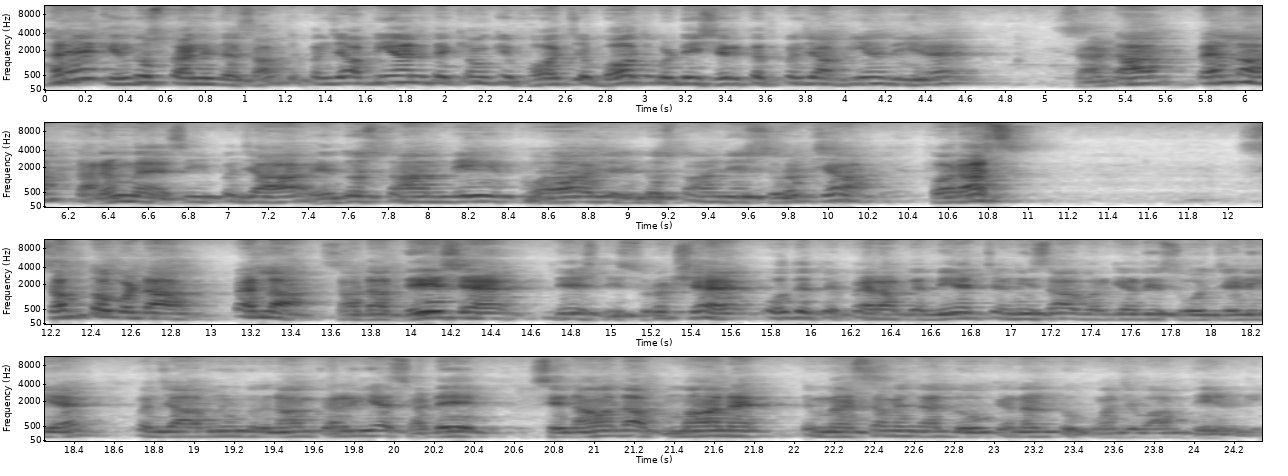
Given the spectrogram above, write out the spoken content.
ਹਰੇਕ ਹਿੰਦੁਸਤਾਨੀ ਦਾ ਸਭ ਤੇ ਪੰਜਾਬੀਆਂ ਨੇ ਤੇ ਕਿਉਂਕਿ ਫੌਜ 'ਚ ਬਹੁਤ ਵੱਡੀ ਸ਼ਿਰਕਤ ਪੰਜਾਬੀਆਂ ਦੀ ਹੈ ਸਾਡਾ ਪਹਿਲਾ ਧਰਮ ਹੈ ਸੀ ਪੰਜਾਬ, ਹਿੰਦੁਸਤਾਨ ਦੀ ਫੌਜ, ਹਿੰਦੁਸਤਾਨ ਦੀ ਸੁਰੱਖਿਆ ਫॉर ਅਸ ਸਭ ਤੋਂ ਵੱਡਾ ਪਹਿਲਾ ਸਾਡਾ ਦੇਸ਼ ਹੈ, ਦੇਸ਼ ਦੀ ਸੁਰੱਖਿਆ ਹੈ, ਉਹਦੇ ਤੇ ਪਹਿਰਾ ਦਿੰਦੇ ਆ ਚੰਨੀ ਸਾਹਿਬ ਵਰਗਿਆਂ ਦੀ ਸੋਚ ਜਿਹੜੀ ਹੈ, ਪੰਜਾਬ ਨੂੰ ਬਦਨਾਮ ਕਰ ਰਹੀ ਹੈ, ਸਾਡੇ ਸੈਨਾਵਾਂ ਦਾ ਅਪਮਾਨ ਹੈ ਤੇ ਮੈਂ ਸਮਝਦਾ ਲੋਕ ਇਹਨਾਂ ਨੂੰ ਢੁਕਵਾਂ ਜਵਾਬ ਦੇਣਗੇ।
